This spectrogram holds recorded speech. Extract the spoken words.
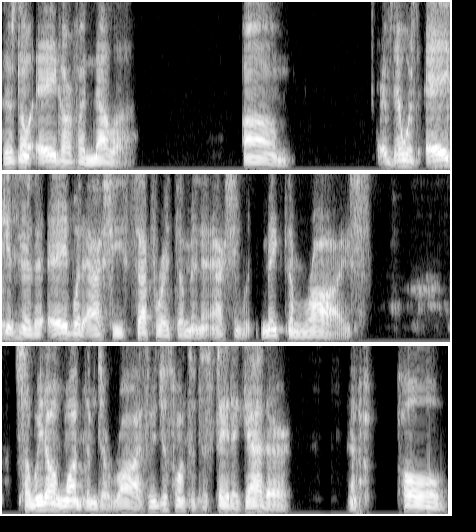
There's no egg or vanilla. Um if there was egg in here, the egg would actually separate them and it actually would make them rise. So we don't want them to rise. We just want them to stay together and hold.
